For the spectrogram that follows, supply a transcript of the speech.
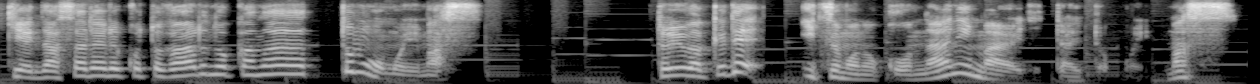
き出されることがあるのかなとも思います。というわけで、いつものコーナーに参りたいと思います。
